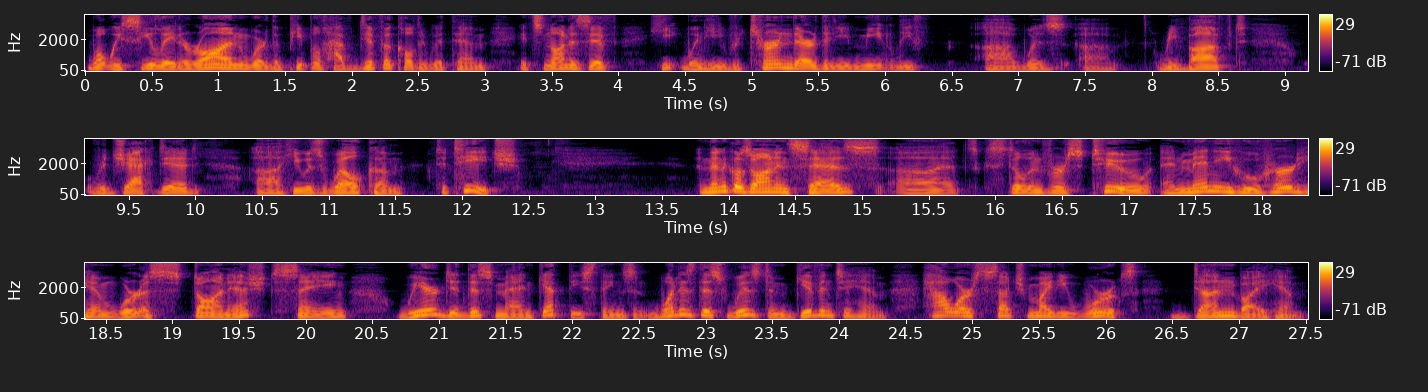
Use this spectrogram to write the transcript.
what we see later on where the people have difficulty with him, it's not as if he when he returned there that he immediately uh, was uh, rebuffed, rejected. Uh, he was welcome to teach. And then it goes on and says, uh, still in verse 2, and many who heard him were astonished, saying, where did this man get these things? And what is this wisdom given to him? How are such mighty works done by him?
